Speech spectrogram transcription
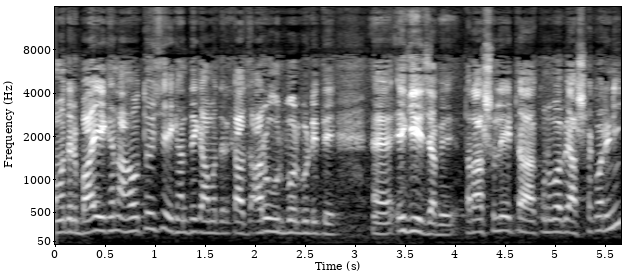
আমাদের ভাই এখানে আহত হয়েছে এখান থেকে আমাদের কাজ আরও উর্বর গতিতে এগিয়ে যাবে। তারা আসলে এটা কোনোভাবে আশা করেনি।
